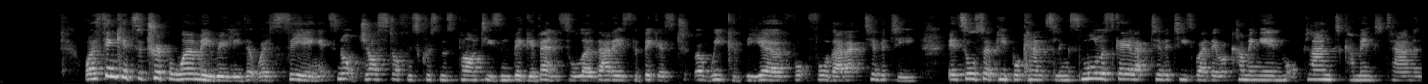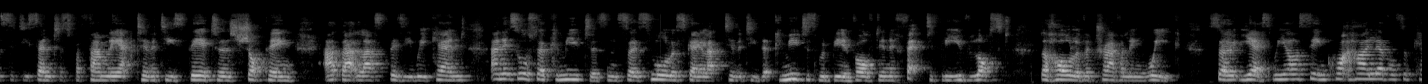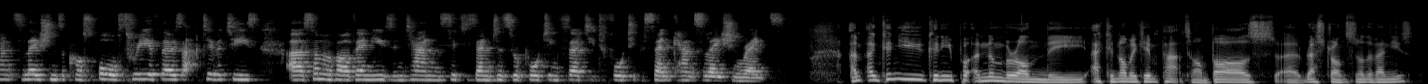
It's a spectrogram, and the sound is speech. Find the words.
Well, I think it's a triple whammy, really, that we're seeing. It's not just office Christmas parties and big events, although that is the biggest uh, week of the year for, for that activity. It's also people cancelling smaller scale activities where they were coming in or planned to come into town and city centres for family activities, theatres, shopping at that last busy weekend. And it's also commuters, and so smaller scale activity that commuters would be involved in. Effectively, you've lost the whole of a travelling week. So, yes, we are seeing quite high levels of cancellations across all three of those activities. Uh, some of our venues in town and city centres reporting 30 to 40% cancellation rates. Um, and can you can you put a number on the economic impact on bars, uh, restaurants, and other venues?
